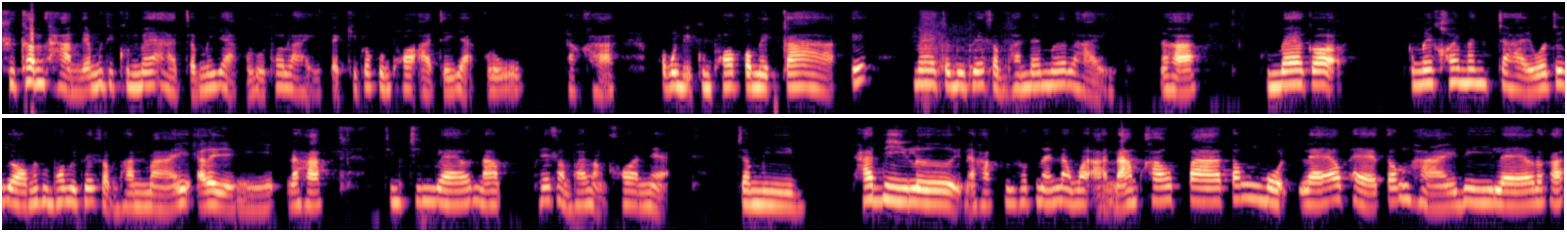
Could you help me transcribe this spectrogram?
คือคำถามเนี้ยบางทีคุณแม่อาจจะไม่อยากรู้เท่าไหร่ แต่คิดว่าคุณพ่ออาจจะอยากรู้นะคะ เพราะบางทีคุณพ่อก็ไม่กล้า เอ๊ะ แม่จะมีเพศสัมพันธ์ได้เมื่อไหร่ นะคะ คุณแม่ก็ก็ไม่ค่อยมั่นใจว่าจะยอมให้คุณพ่อมีเพศสัมพันธ์ไหมอะไรอย่างนี้นะคะ จริงๆ แล้วนะเพศสัมพันธ์หลังคลอดเนี่ยจะมีถ้าดีเลยนะคะ คือเขาแนะนำว่าอ่าน้ำเข้าปลาต้องหมดแล้วแผลต้องหายดีแล้วนะคะ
